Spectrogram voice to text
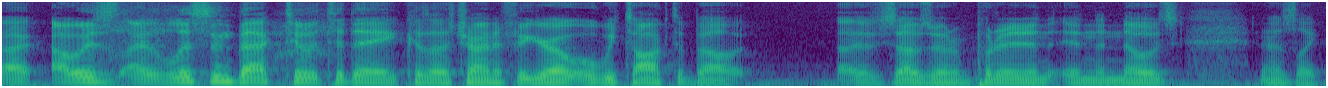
I, I was I listened back to it today because I was trying to figure out what we talked about. As I was going to put it in, in the notes, and I was like,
